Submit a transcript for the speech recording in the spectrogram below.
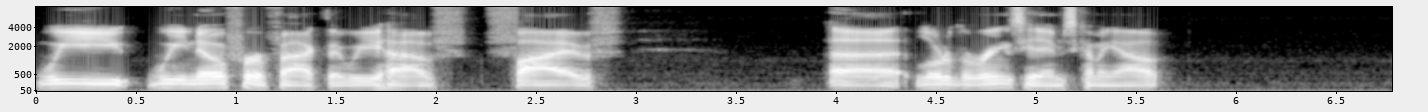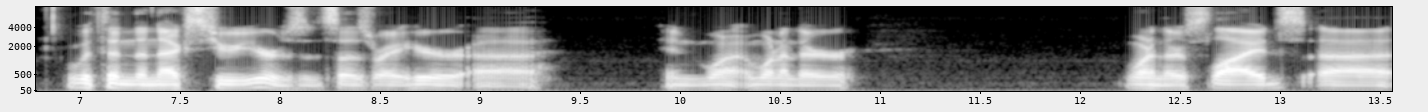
we we know for a fact that we have five uh, Lord of the Rings games coming out within the next two years. It says right here uh, in one, one of their one of their slides. Uh,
